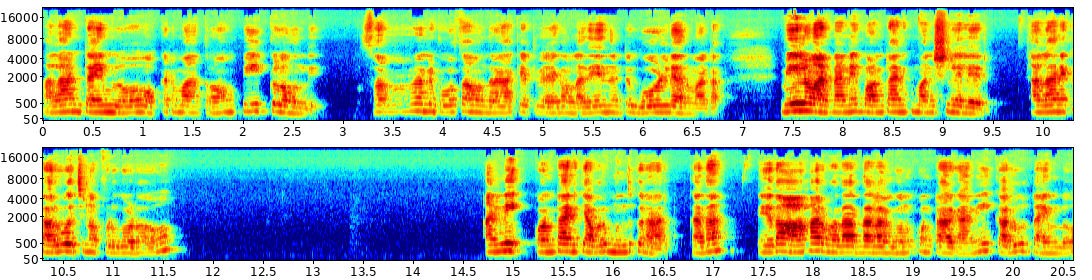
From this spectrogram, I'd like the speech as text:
అలాంటి టైంలో ఒక్కటి మాత్రం పీక్లో ఉంది. సర్రని పోతూ ఉంది రాకెట్ వేగంలో. అదేంటంటే గోల్డే అనమాట మీలు వాటిని కొనడానికి మనుషులే లేరు. అలానే కరువు వచ్చినప్పుడు కూడా అన్నీ కొనడానికి ఎవరు ముందుకు రారు కదా. ఏదో ఆహార పదార్థాలు అవి కొనుక్కుంటారు కానీ కరువు టైంలో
